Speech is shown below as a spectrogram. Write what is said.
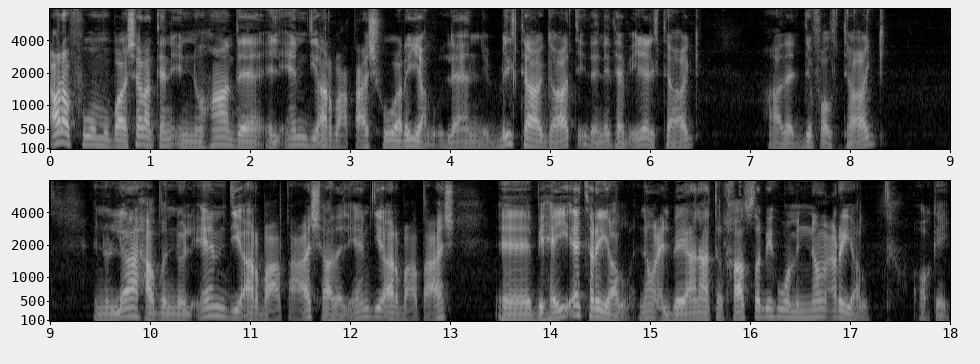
عرف هو مباشره إنه هذا ال MD 14 هو real لأن بال tagات إذا نذهب إلى ال tag هذا ال default tag إنه نلاحظ إنه ال MD 14 هذا ال MD 14 بهيئة real نوع البيانات الخاصة به هو من نوع real okay.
